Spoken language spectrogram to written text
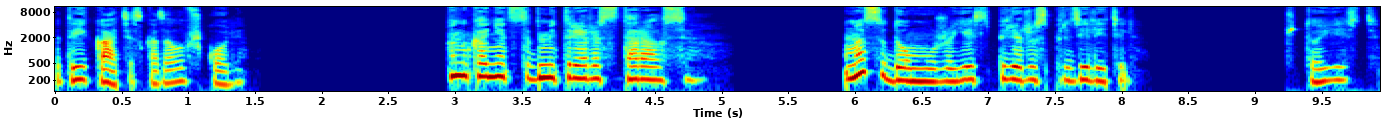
это и Катя сказала в школе. Наконец-то Дмитрий расстарался. У нас и дома уже есть перераспределитель. Что есть?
